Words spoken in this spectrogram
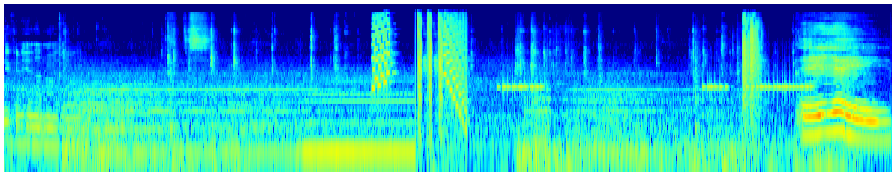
You can hear that noise. Yay!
